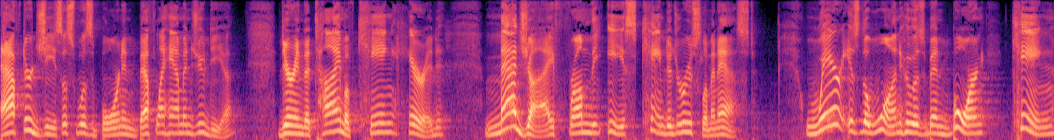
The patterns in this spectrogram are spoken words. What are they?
After Jesus was born in Bethlehem in Judea, during the time of King Herod, Magi from the east came to Jerusalem and asked, Where is the one who has been born king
